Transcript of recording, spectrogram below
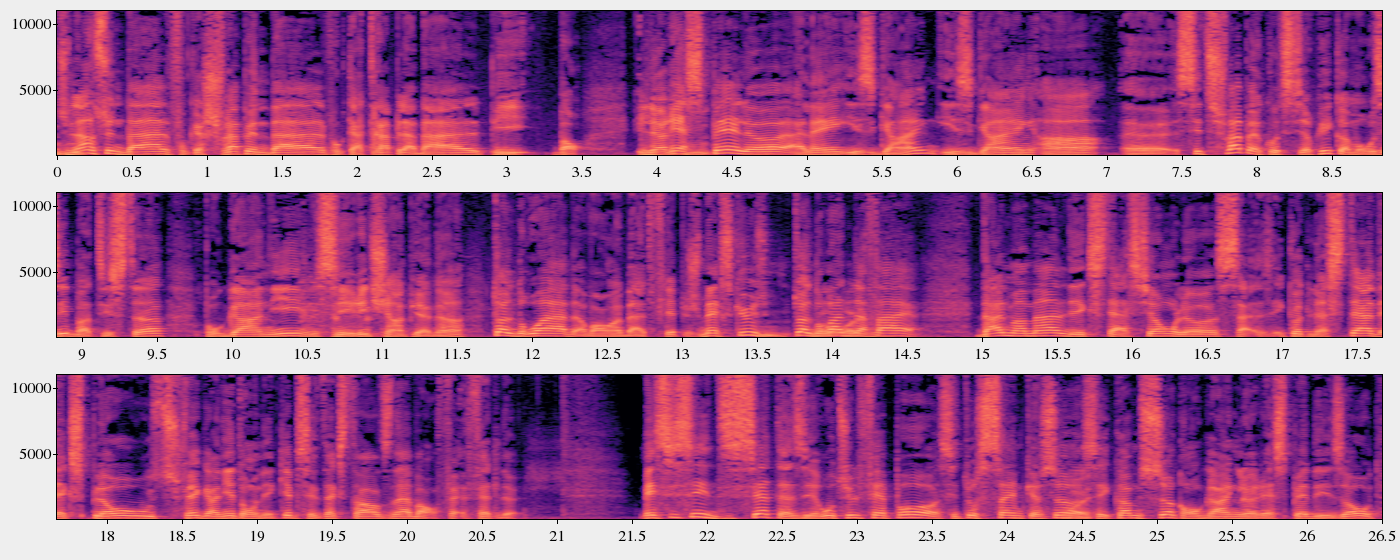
Tu mhm. lances une balle, il faut que je frappe une balle, il faut que tu attrapes la balle, puis bon. Le respect, là, Alain, il se gagne. Il se gagne en... Euh, si tu frappes un coup de circuit comme Osé Bautista pour gagner une série de championnats, tu as le droit d'avoir un bad flip. Je m'excuse, tu as le droit de le faire. Dans le moment de l'excitation, là, écoute, le stade explose, tu fais gagner ton équipe, c'est extraordinaire. Bon, faites-le. Mais si c'est 17 à 0, tu le fais pas. C'est aussi simple que ça. C'est comme ça qu'on gagne le respect des autres.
